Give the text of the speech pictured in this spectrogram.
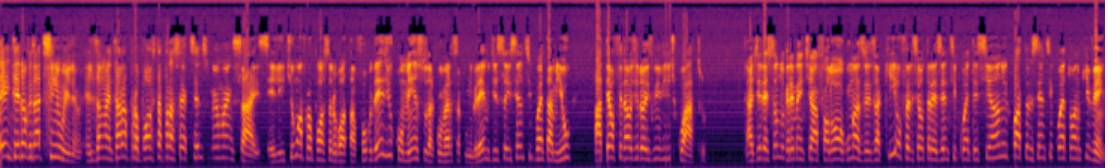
Tem, tem novidade sim, William. Eles aumentaram a proposta para 700 mil mensais. Ele tinha uma proposta do Botafogo desde o começo da conversa com o Grêmio de 650 mil até o final de 2024. A direção do Grêmio, a gente já falou algumas vezes aqui, ofereceu 350 esse ano e 450 o ano que vem.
